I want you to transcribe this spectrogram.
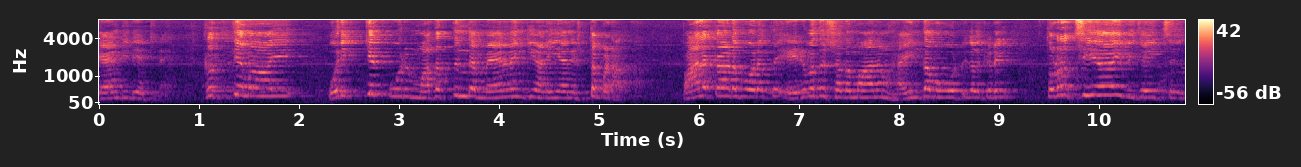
കാൻഡിഡേറ്റിനെ കൃത്യമായി ഒരിക്കൽ പോലും മതത്തിന്റെ മേലങ്കി അണിയാൻ ഇഷ്ടപ്പെടാത്ത പാലക്കാട് പോലത്തെ എഴുപത് ശതമാനം ഹൈന്ദവ വോട്ടുകൾക്കിടയിൽ തുടർച്ചയായി വിജയിച്ച്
